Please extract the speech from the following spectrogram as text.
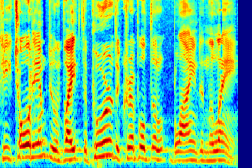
He told him to invite the poor, the crippled, the blind, and the lame.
